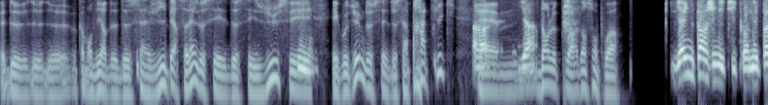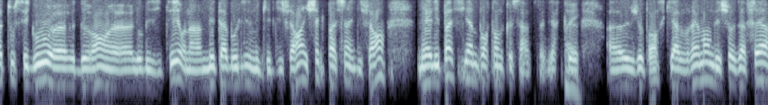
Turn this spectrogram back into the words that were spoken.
de, comment dire de, sa vie personnelle, de ses de ses us et, mm. coutumes, de, de sa pratique euh, dans le poids, dans son poids? Il y a une part génétique. On n'est pas tous égaux euh, devant euh, l'obésité. On a un métabolisme qui est différent et chaque patient est différent, mais elle n'est pas si importante que ça. C'est-à-dire que euh, je pense qu'il y a vraiment des choses à faire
